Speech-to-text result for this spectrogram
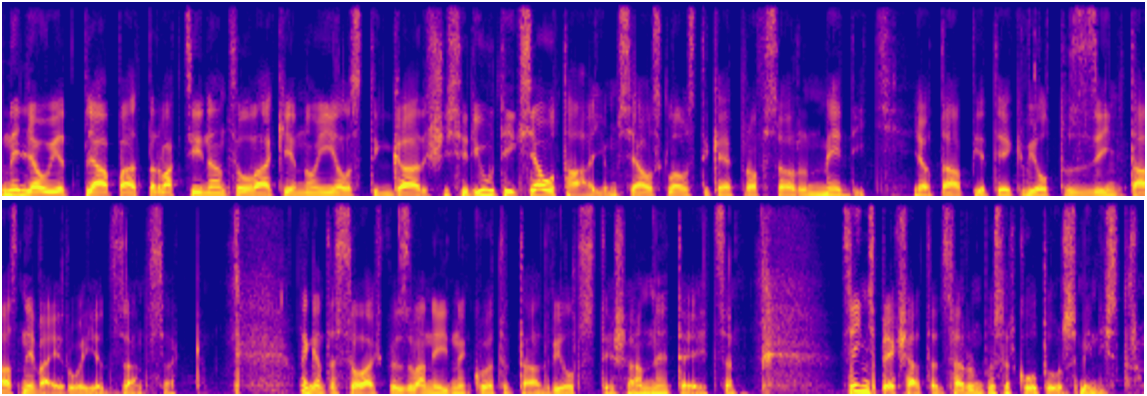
neļaujiet pļāpāt par vakcīnām cilvēkiem no ielas tik gari. Šis ir jūtīgs jautājums. Jāuzklausa tikai profesori un mediķi. Jau tā pietiek viltus ziņa. Tās nevairojiet, Zana saka. Lai gan tas cilvēks, kurš zvanīja, neko tādu viltus tiešām neteica. Ziņas priekšā tad saruna būs ar kultūras ministru.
